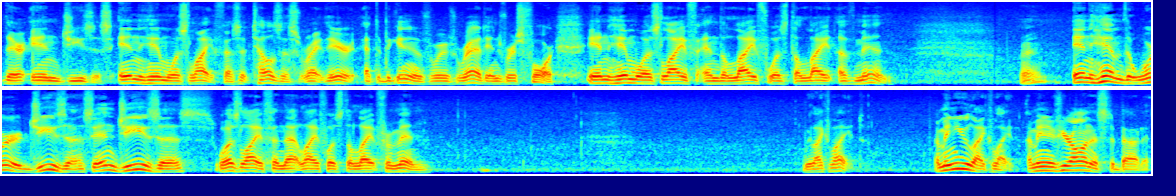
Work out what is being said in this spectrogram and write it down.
They're in Jesus. In him was life, as it tells us right there at the beginning of verse read in verse 4. In him was life, and the life was the light of men. Right? In him, the Word, Jesus, in Jesus was life, and that life was the light for men. We like light. I mean, you like light. I mean, if you're honest about it.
